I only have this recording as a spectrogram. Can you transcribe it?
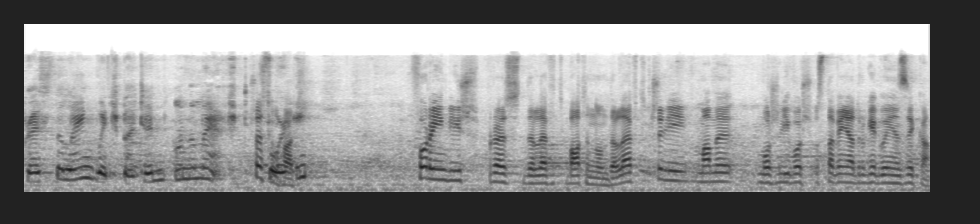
press the language button on the left. Przesłuchać. For English, press the left button on the left, czyli mamy możliwość ustawienia drugiego języka.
